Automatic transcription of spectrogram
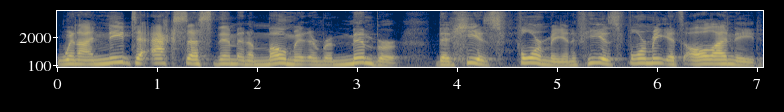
when I need to access them in a moment and remember that He is for me. And if He is for me, it's all I need.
